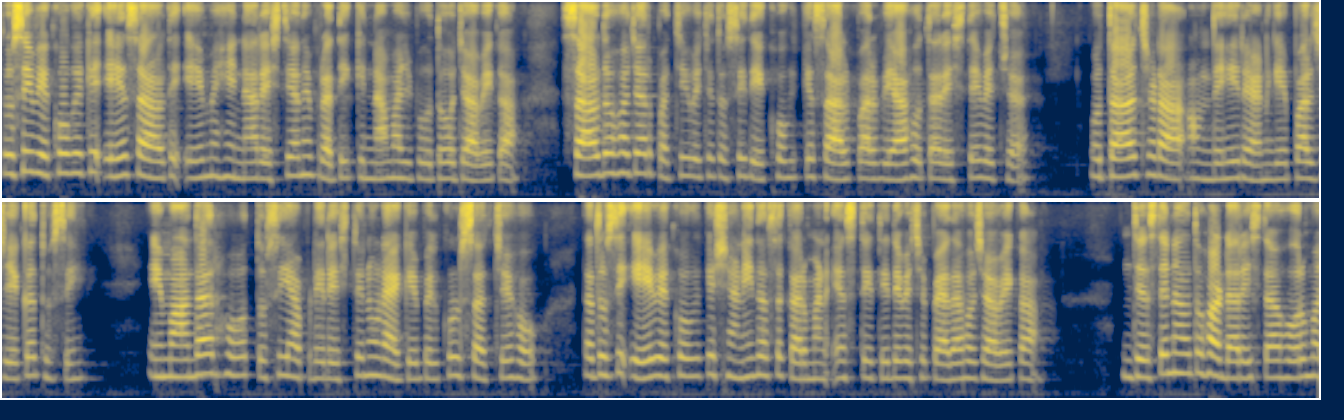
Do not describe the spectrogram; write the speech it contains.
ਤੁਸੀਂ ਵੇਖੋਗੇ ਕਿ ਇਹ ਸਾਲ ਤੇ ਇਹ ਮਹੀਨਾ ਰਿਸ਼ਤਿਆਂ ਦੇ ਪ੍ਰਤੀ ਕਿੰਨਾ ਮਜ਼ਬੂਤ ਹੋ ਜਾਵੇਗਾ। ਸਾਲ 2025 ਵਿੱਚ ਤੁਸੀਂ ਦੇਖੋਗੇ ਕਿ ਸਾਲ ਪਰ ਵਿਆਹ ਹੋਤਾ ਰਿਸ਼ਤੇ ਵਿੱਚ ਉਤਾਰ ਚੜਾਅ ਆਉਂਦੇ ਹੀ ਰਹਿਣਗੇ, ਪਰ ਜੇਕਰ ਤੁਸੀਂ ਇਮਾਨਦਾਰ ਹੋ, ਤੁਸੀਂ ਆਪਣੇ ਰਿਸ਼ਤੇ ਨੂੰ ਲੈ ਕੇ ਬਿਲਕੁਲ ਸੱਚੇ ਹੋ, ਤਾਂ ਤੁਸੀਂ ਇਹ ਵੇਖੋਗੇ ਕਿ ਸ਼ਨੀ ਦਾ ਸਕਰਮਣ ਇਸ ਸਥਿਤੀ ਦੇ ਵਿੱਚ ਪੈਦਾ ਹੋ ਜਾਵੇਗਾ, ਜਿਸ ਦੇ ਨਾਲ ਤੁਹਾਡਾ ਰਿਸ਼ਤਾ ਹੋਰ ਮ-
